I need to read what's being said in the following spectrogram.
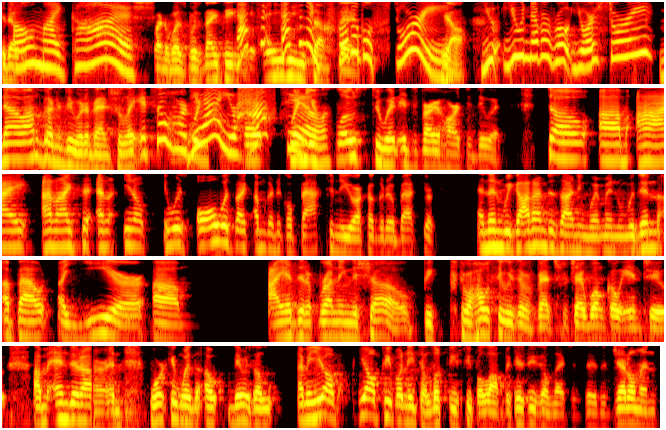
Was oh my gosh. when it was was nineteen That's a, that's an something. incredible story. Yeah. You you never wrote your story? No, I'm going to do it eventually. It's so hard. Yeah, you uh, have to. When you're close to it, it's very hard to do it. So um, I and I said, and you know, it was always like I'm going to go back to New York. I'm going to go back to New York. And then we got on designing women. Within about a year, um, I ended up running the show be, through a whole series of events, which I won't go into. Um, ended up and working with. A, there was a. I mean, y'all, y'all people need to look these people up because these are legends. There's a gentleman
